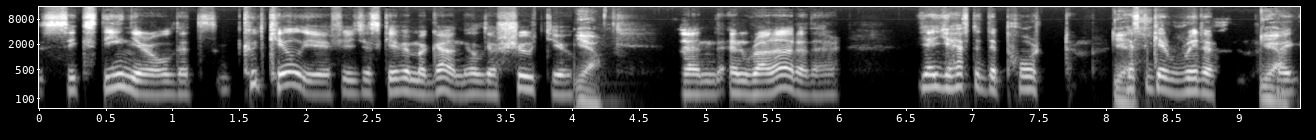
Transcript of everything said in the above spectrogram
16 year old that could kill you if you just give him a gun. He'll just shoot you. Yeah. And and run out of there. Yeah, you have to deport them. You have to get rid of them. Yeah. Like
